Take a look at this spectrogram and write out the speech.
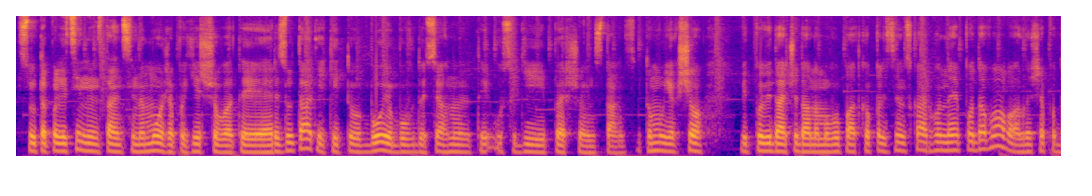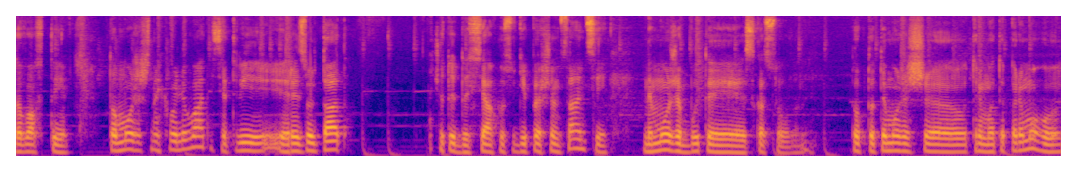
суд апеляційної інстанції не може погіршувати результат, який тобою був досягнутий у суді першої інстанції. Тому, якщо відповідач у даному випадку апеляційну скаргу не подавав, а лише подавав ти, то можеш не хвилюватися, твій результат, що ти досяг у суді першої інстанції, не може бути скасований. Тобто ти можеш е, отримати перемогу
